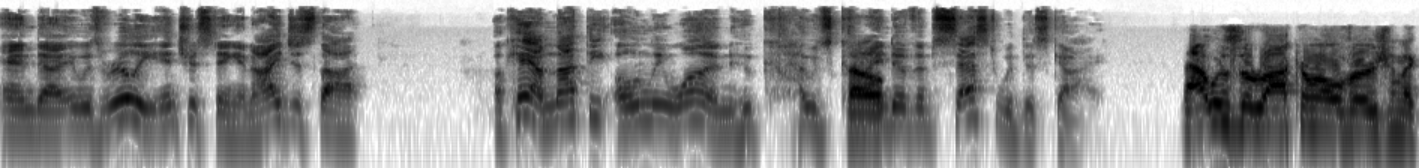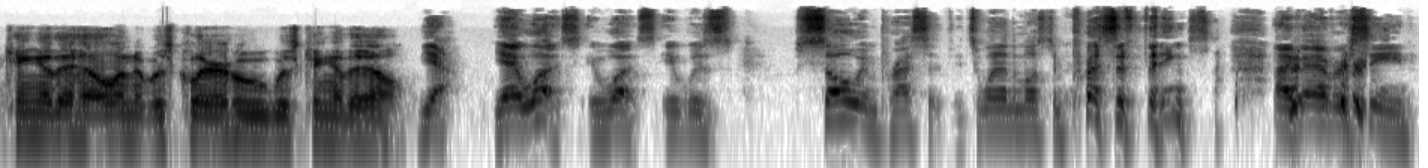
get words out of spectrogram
and uh, it was really interesting and i just thought okay i'm not the only one who who's No. kind of obsessed with this guy that was the rock and roll version of King of the Hill, and it was clear who was King of the Hill. yeah yeah it was it was it was so impressive it's one of the most impressive things i've ever seen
